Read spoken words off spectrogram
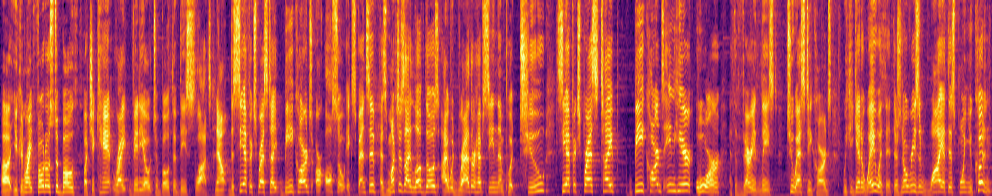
Uh, you can write photos to both, but you can't write video to both of these slots. Now, the CF Express Type B cards are also expensive. As much as I love those, I would rather have seen them put two CF Express Type B cards in here, or at the very least, two SD cards, we could get away with it. There's no reason why at this point you couldn't.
